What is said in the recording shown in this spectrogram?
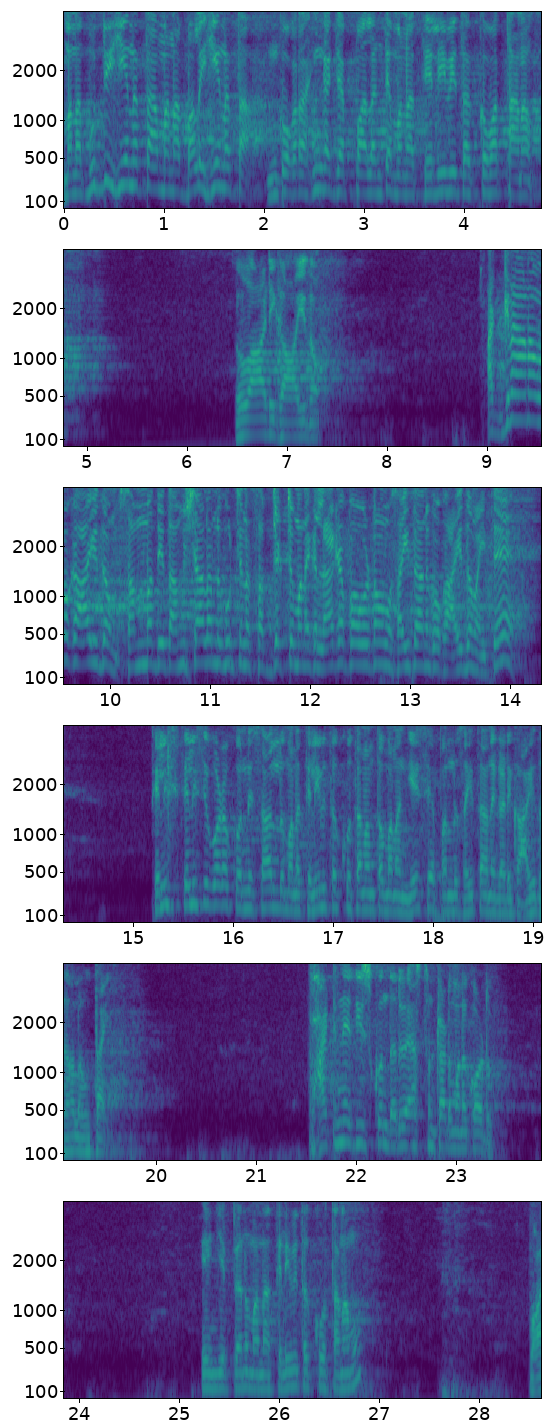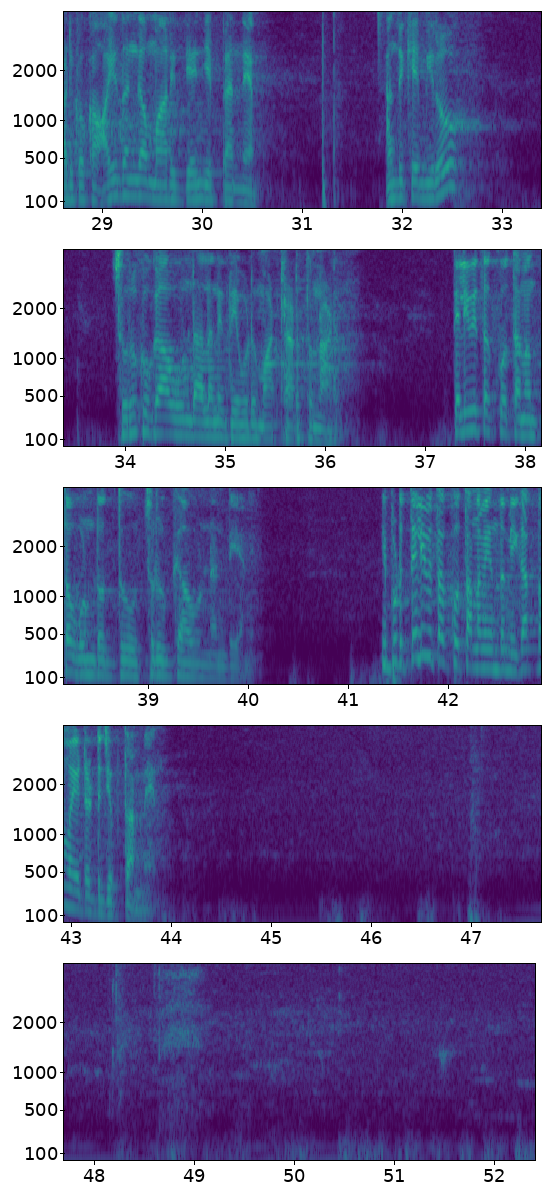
మన బుద్ధిహీనత మన బలహీనత ఇంకొక రకంగా చెప్పాలంటే మన తెలివి తక్కువ తనం. వాడికి ఆయుధం. అజ్ఞానం ఒక ఆయుధం. సంబంధిత అంశాలను కూర్చిన సబ్జెక్టు మనకి లేకపోవడం సైతానికి ఒక ఆయుధం అయితే తెలిసి తెలిసి కూడా కొన్నిసార్లు మన తెలివి తక్కువతనంతో మనం చేసే పనులు సైతాని గడికి ఆయుధాలు అవుతాయి వాటినే తీసుకొని దరివేస్తుంటాడు మనకోడు. ఏం చెప్పాను? మన తెలివి తక్కువతనము వాడికి ఒక ఆయుధంగా మారిద్ది అని చెప్పాను నేను. అందుకే మీరు చురుకుగా ఉండాలని దేవుడు మాట్లాడుతున్నాడు. తెలివి తక్కువతనంతో ఉండొద్దు చురుగ్గా ఉండండి అని. ఇప్పుడు తెలివి తక్కువతనం ఏందో మీకు అర్థమయ్యేటట్టు చెప్తాను నేను.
